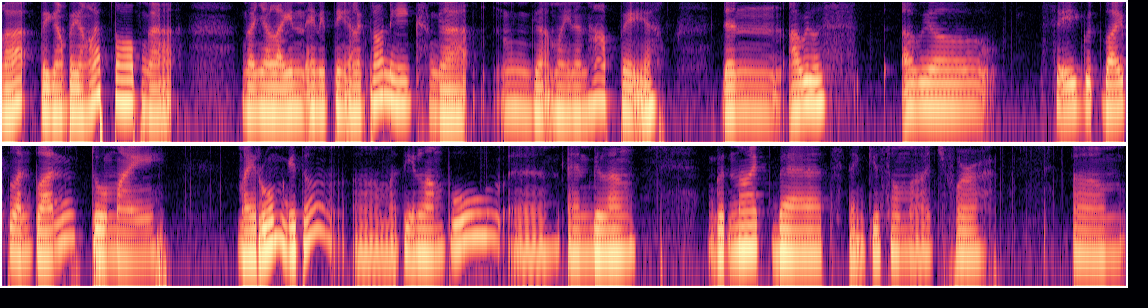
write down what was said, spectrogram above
nggak pegang-pegang laptop, nggak nggak nyalain anything electronics, nggak nggak mainan HP ya. Dan I will I will say goodbye pelan-pelan to my my room gitu uh, matiin lampu uh, and bilang good night bed thank you so much for um,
